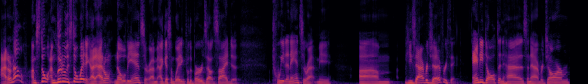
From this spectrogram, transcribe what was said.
I don't know. I'm still, I'm literally still waiting. I, I don't know the answer. I, mean, I guess I'm waiting for the birds outside to tweet an answer at me. Um, he's average at everything. Andy Dalton has an average arm.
